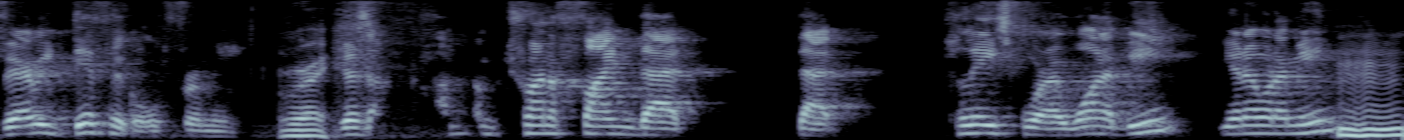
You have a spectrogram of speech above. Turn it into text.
very difficult for me Right. because I'm, I'm trying to find that, that place where I want to be. You know what I mean? hmm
